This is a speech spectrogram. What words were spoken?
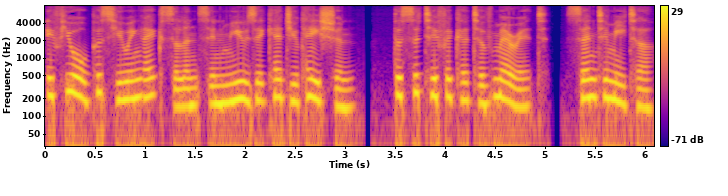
If you're pursuing excellence in music education, the Certificate of Merit, Centimeter,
